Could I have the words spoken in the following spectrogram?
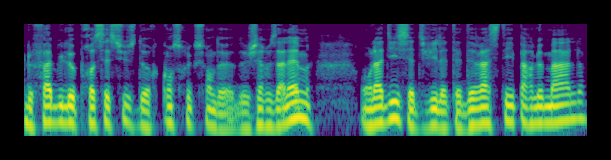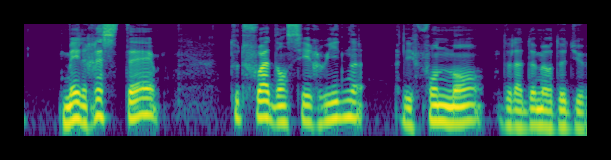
le fabuleux processus de reconstruction de, de Jérusalem. On l'a dit, cette ville était dévastée par le mal, mais il restait toutefois dans ses ruines les fondements de la demeure de Dieu.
